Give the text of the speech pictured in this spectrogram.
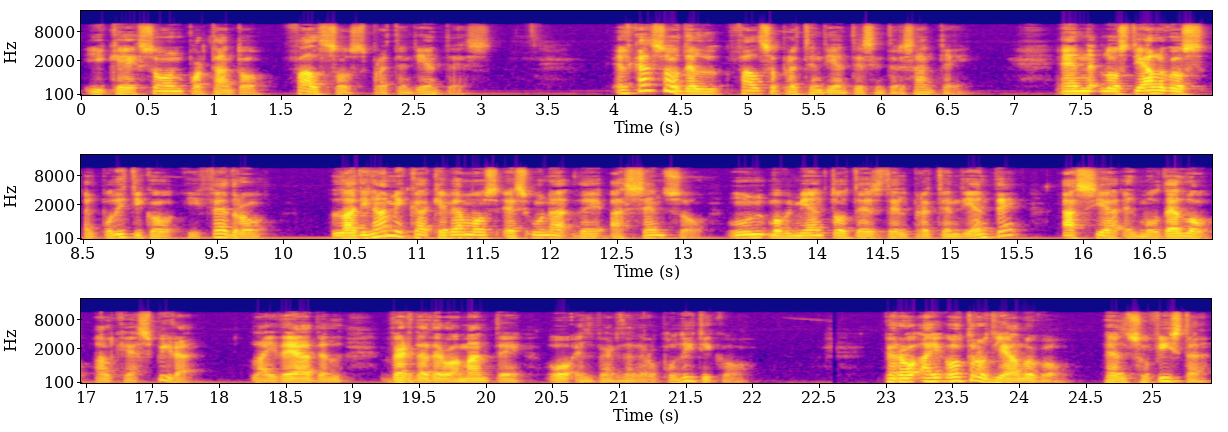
y que son, por tanto, falsos pretendientes. El caso del falso pretendiente es interesante. En los diálogos El político y Fedro, la dinámica que vemos es una de ascenso, un movimiento desde el pretendiente hacia el modelo al que aspira, la idea del verdadero amante o el verdadero político. Pero hay otro diálogo, el sofista,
